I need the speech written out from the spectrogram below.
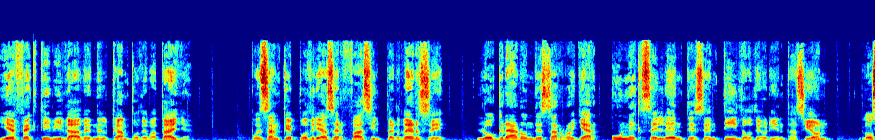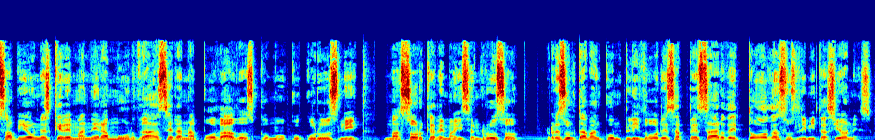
y efectividad en el campo de batalla. Pues aunque podría ser fácil perderse, lograron desarrollar un excelente sentido de orientación. Los aviones que de manera mordaz eran apodados como Kukuruznik, mazorca de maíz en ruso, resultaban cumplidores a pesar de todas sus limitaciones.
